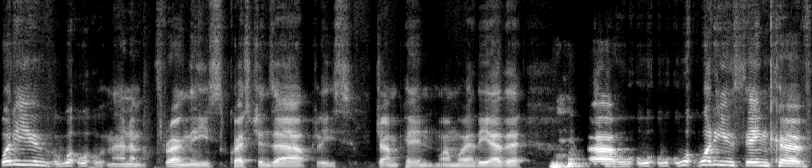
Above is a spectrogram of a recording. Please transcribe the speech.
What do you? What, what, and I'm throwing these questions out. Please jump in one way or the other. uh, what, what do you think of?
